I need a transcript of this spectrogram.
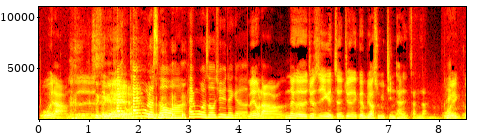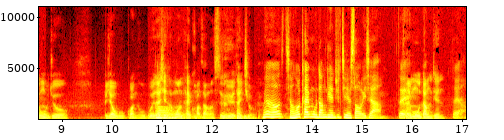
不会啦，那个 四个月开开幕的时候啊，开幕的时候去那个没有啦，那个就是一个这就是一个比较属于静态的展览，不会跟我就比较无关的，我不会在现场，问太夸张了，四个月太久。没有，然后想说开幕当天去介绍一下，对，开幕当天，对啊，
